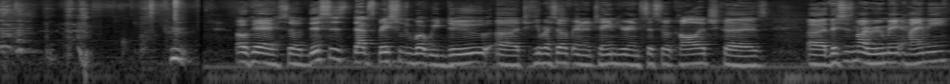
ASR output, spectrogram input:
accident? Okay, so this is that's basically what we do uh, to keep ourselves entertained here in Cisco College because uh, this is my roommate Jaime.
